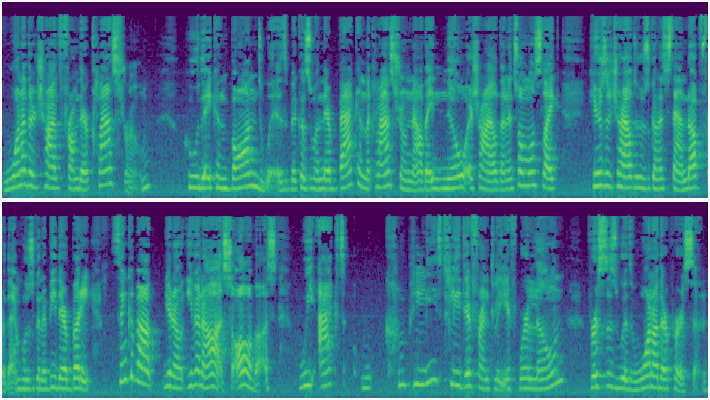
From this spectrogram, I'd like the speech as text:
one other child from their classroom who they can bond with because when they're back in the classroom now they know a child and it's almost like here's a child who's going to stand up for them who's going to be their buddy. Think about you know even us all of us we act completely differently if we're alone versus with one other person.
